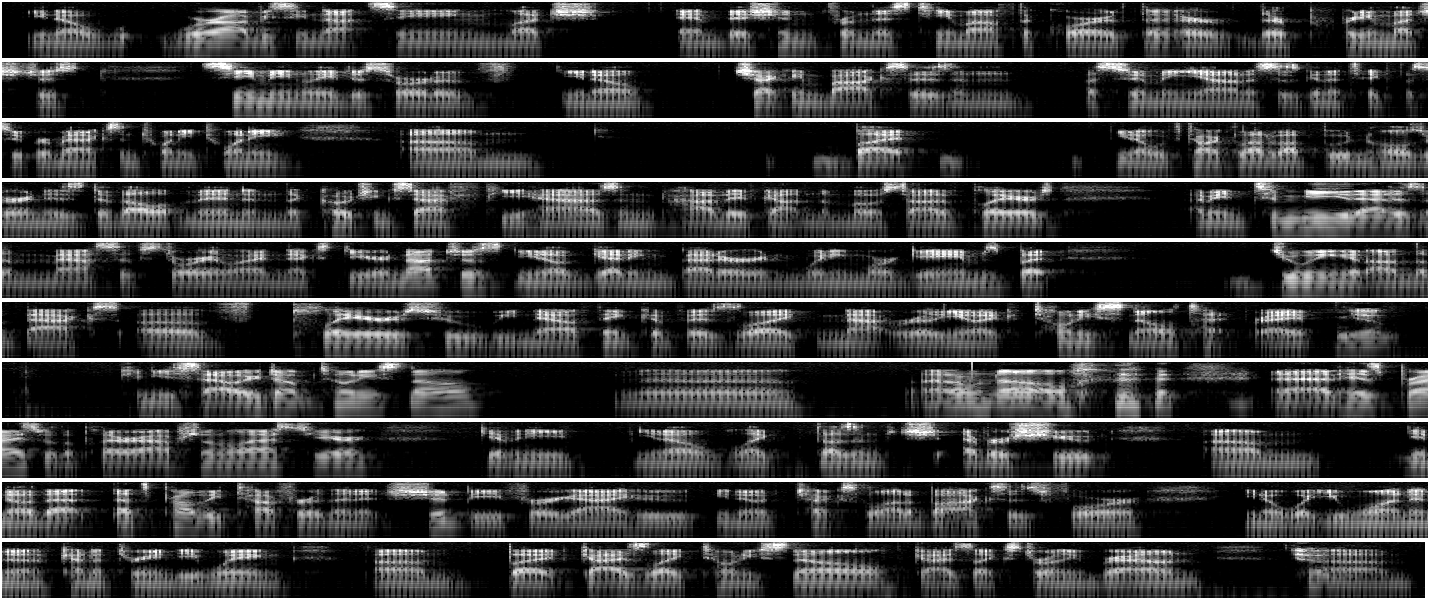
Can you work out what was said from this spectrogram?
you know, we're obviously not seeing much ambition from this team off the court. They're they're pretty much just seemingly just sort of you know checking boxes and assuming Giannis is going to take the supermax in 2020. Um, but you know, we've talked a lot about Budenholzer and his development and the coaching staff he has and how they've gotten the most out of players. I mean, to me, that is a massive storyline next year. Not just you know getting better and winning more games, but doing it on the backs of players who we now think of as like not really you know like Tony Snell type, right? Yep. Can you salary dump Tony Snell? Uh, I don't know. At his price with a player option in the last year, given he you know like doesn't sh- ever shoot, um, you know that that's probably tougher than it should be for a guy who you know checks a lot of boxes for you know what you want in a kind of three and D wing. Um, but guys like Tony Snell, guys like Sterling Brown, yep. um,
